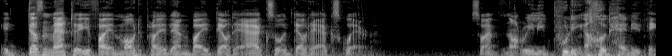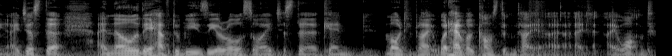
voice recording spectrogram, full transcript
It doesn't matter if I multiply them by delta x or delta x squared. So I'm not really pulling out anything. I just, uh, I know they have to be 0, so I just uh, can multiply whatever constant I, I, I want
